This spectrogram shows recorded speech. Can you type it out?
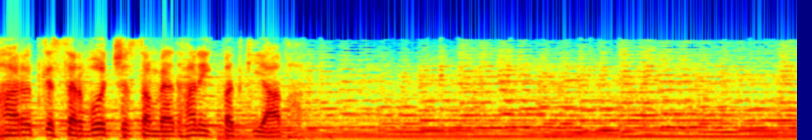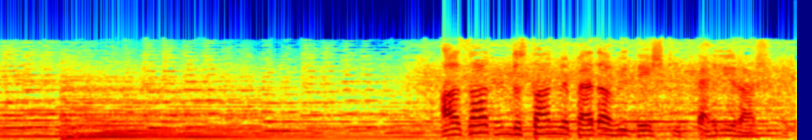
भारत के सर्वोच्च संवैधानिक पद की आभा। आज़ाद हिंदुस्तान में पैदा हुई देश की पहली राष्ट्रपति।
